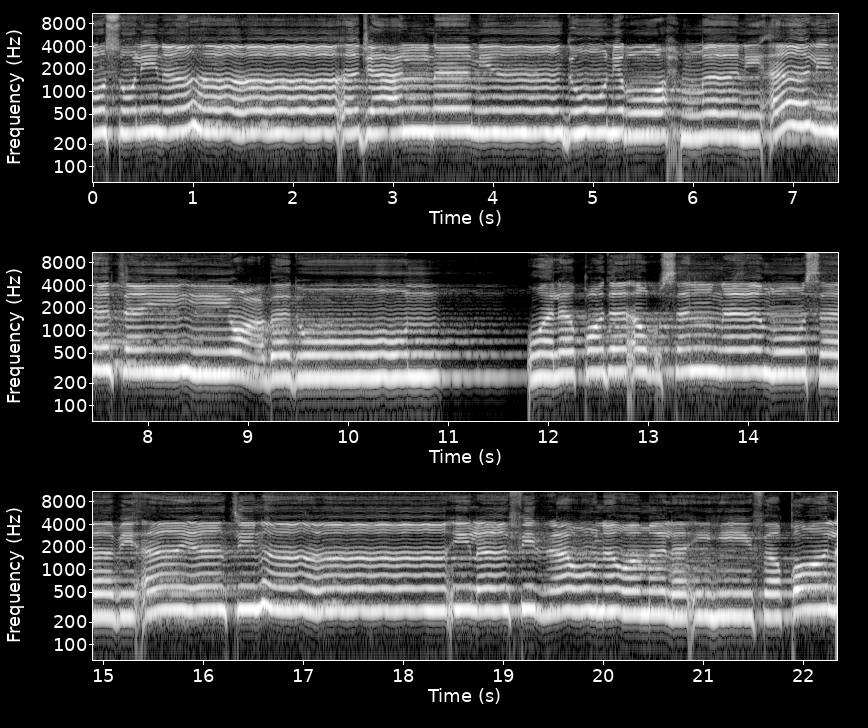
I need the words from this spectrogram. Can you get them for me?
رسلنا أجعلنا من دون الرحمن آلهة يعبدون. ولقد أرسلنا موسى بآياتنا إلى فرعون وملئه فقال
